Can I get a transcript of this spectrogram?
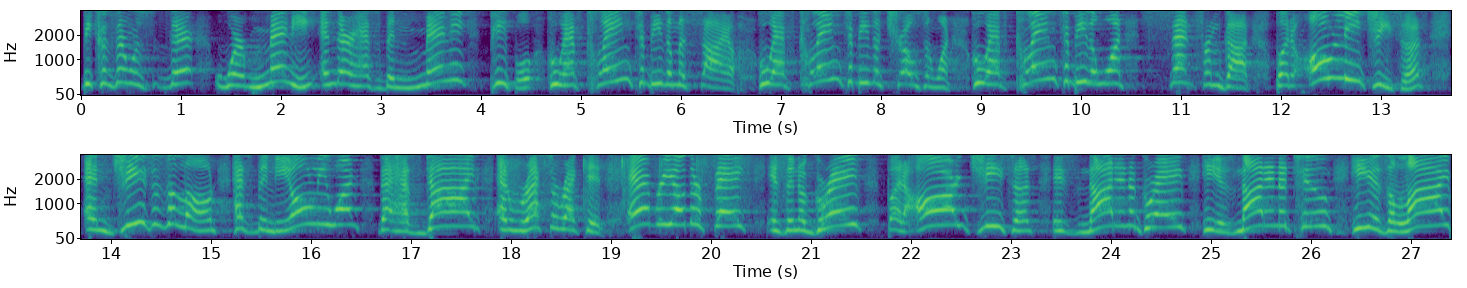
because there was there were many and there has been many people who have claimed to be the messiah who have claimed to be the chosen one who have claimed to be the one sent from god but only jesus and jesus alone has been the only one that has died and resurrected every other faith is in a grave but our Jesus is not in a grave. He is not in a tomb. He is alive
